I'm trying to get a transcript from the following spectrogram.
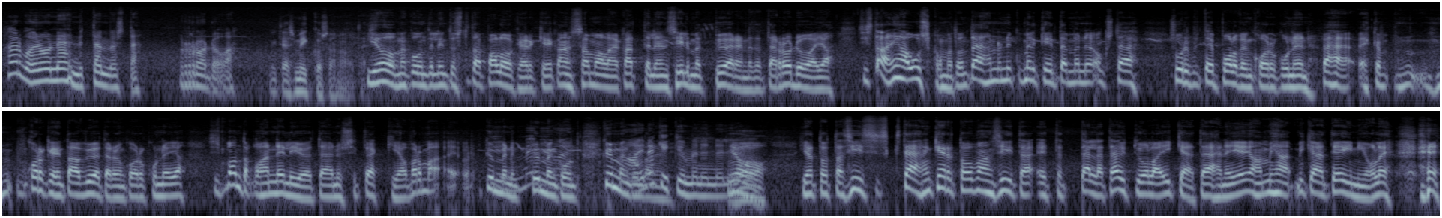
harvoin olen nähnyt tämmöistä rodoa. Mitäs Mikko sanoo tästä? Joo, mä kuuntelin tuosta tota palokärkeä kanssa samalla ja kattelen silmät pyöränä tätä rodoa. Ja, siis tää on ihan uskomaton. Tämähän on niinku melkein tämmönen, onko tää suurin piirtein polvenkorkunen, vähän ehkä korkeintaan vyötärön korkunen. Ja siis montakohan neliöä tää nyt sitten äkkiä on? Varmaan kymmenen, kymmenkunta. kymmenkunta Ainakin kymmenen neljä. Joo. Ja tota, siis tämähän kertoo vaan siitä, että tällä täytyy olla ikää. Tämähän ei ihan mikään teini ole.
